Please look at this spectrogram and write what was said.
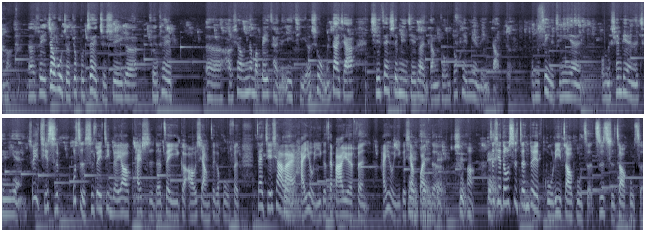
嗯好，那所以照顾者就不再只是一个纯粹。呃，好像那么悲惨的议题，而是我们大家其实，在生命阶段当中都会面临到的。我们自己的经验，我们身边人的经验，所以其实不只是最近的要开始的这一个翱翔这个部分，在接下来还有一个在八月份，还有一个相关的，对对对是嗯，这些都是针对鼓励照顾者、支持照顾者，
